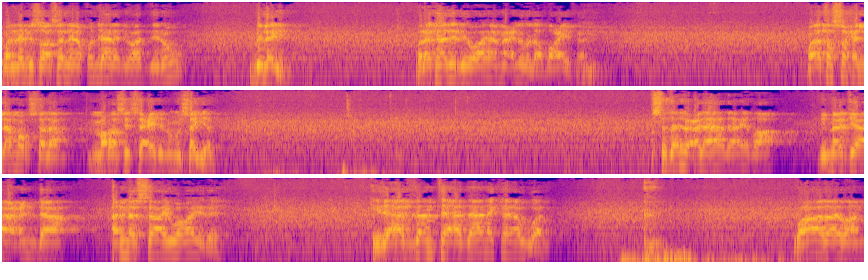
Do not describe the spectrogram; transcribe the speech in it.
والنبي صلى الله عليه وسلم يقول بلالا يؤذن بليل. ولكن هذه الرواية معلولة ضعيفة. ولا تصح إلا مرسلة من مراسيل سعيد بن المسيب. استدلوا على هذا أيضا بما جاء عند النسائي وغيره. إذا أذنت أذانك الأول. وهذا أيضا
